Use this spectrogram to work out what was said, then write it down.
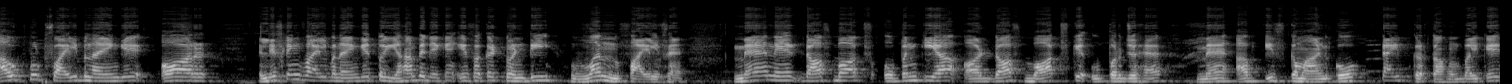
आउटपुट फ़ाइल बनाएँगे और लिफ्टिंग फ़ाइल बनाएँगे तो यहाँ पे देखें इस वक्त ट्वेंटी वन फाइल्स हैं। मैंने डॉस बॉक्स ओपन किया और डॉस बॉक्स के ऊपर जो है, मैं अब इस कमांड को टाइप करता हूँ। बल्कि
